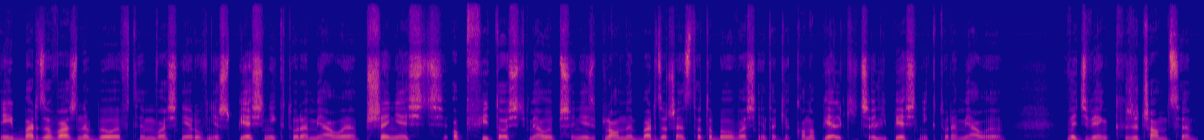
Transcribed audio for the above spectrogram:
I bardzo ważne były w tym właśnie również pieśni, które miały przynieść obfitość, miały przynieść plony. Bardzo często to były właśnie takie konopielki, czyli pieśni, które miały wydźwięk życzący.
